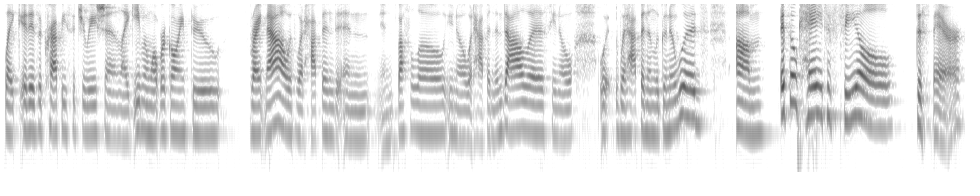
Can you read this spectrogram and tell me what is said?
Like it is a crappy situation. Like even what we're going through right now with what happened in, in Buffalo, you know, what happened in Dallas, you know, what, what happened in Laguna Woods. Um, it's okay to feel despair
